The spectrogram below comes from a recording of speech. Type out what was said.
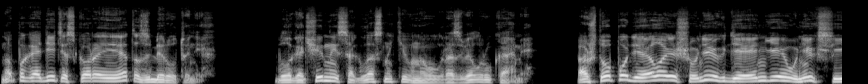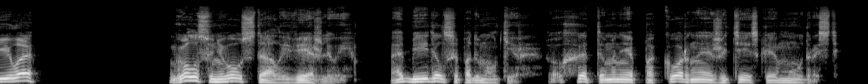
Но погодите, скоро и это заберут у них. Благочинный согласно кивнул, развел руками. А что поделаешь, у них деньги, у них сила. Голос у него усталый, вежливый. Обиделся, подумал Кир. Ох, это мне покорная житейская мудрость.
